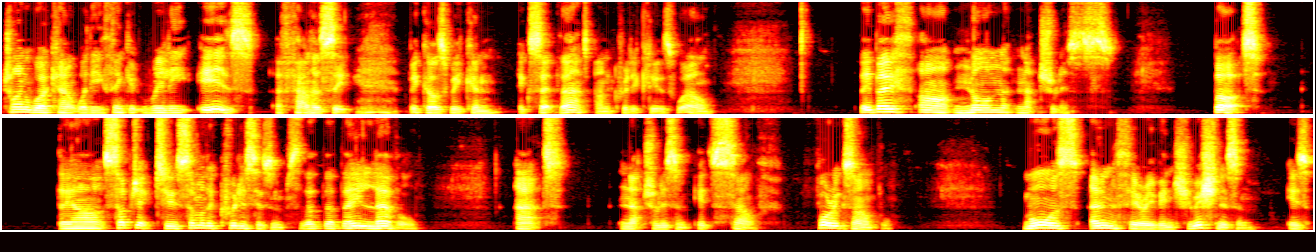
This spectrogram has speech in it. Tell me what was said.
try and work out whether you think it really is a fallacy, because we can accept that uncritically as well. They both are non naturalists, but they are subject to some of the criticisms that, that they level at naturalism itself. For example, Moore's own theory of intuitionism is,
